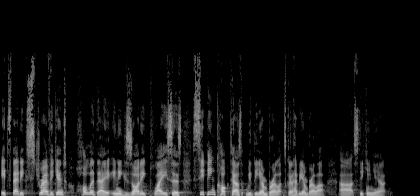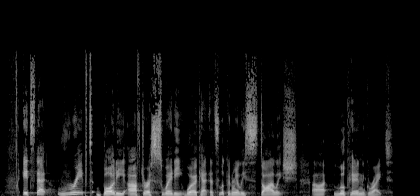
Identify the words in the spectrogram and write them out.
It's that extravagant holiday in exotic places, sipping cocktails with the umbrella. It's got to have the umbrella uh, sticking out. It's that ripped body after a sweaty workout. It's looking really stylish, uh, looking great.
